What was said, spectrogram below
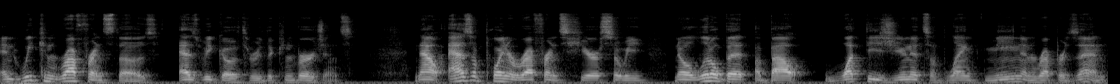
and we can reference those as we go through the conversions. Now, as a point of reference here, so we know a little bit about what these units of length mean and represent,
